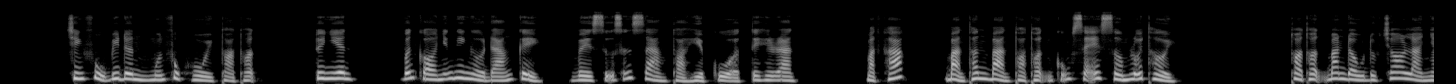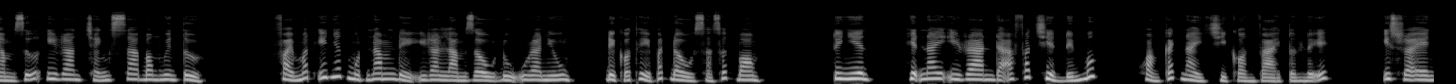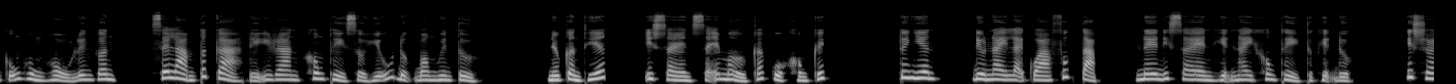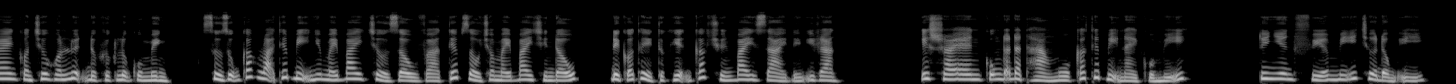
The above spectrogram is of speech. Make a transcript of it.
Chính phủ Biden muốn phục hồi thỏa thuận. Tuy nhiên, vẫn có những nghi ngờ đáng kể về sự sẵn sàng thỏa hiệp của Tehran. Mặt khác, bản thân bản thỏa thuận cũng sẽ sớm lỗi thời. Thỏa thuận ban đầu được cho là nhằm giữ Iran tránh xa bom nguyên tử. Phải mất ít nhất một năm để Iran làm giàu đủ uranium để có thể bắt đầu sản xuất bom. Tuy nhiên, hiện nay Iran đã phát triển đến mức khoảng cách này chỉ còn vài tuần lễ. Israel cũng hùng hổ lên gân, sẽ làm tất cả để Iran không thể sở hữu được bom nguyên tử. Nếu cần thiết, Israel sẽ mở các cuộc không kích. Tuy nhiên, điều này lại quá phức tạp, nên Israel hiện nay không thể thực hiện được. Israel còn chưa huấn luyện được lực lượng của mình, sử dụng các loại thiết bị như máy bay chở dầu và tiếp dầu cho máy bay chiến đấu để có thể thực hiện các chuyến bay dài đến Iran. Israel cũng đã đặt hàng mua các thiết bị này của Mỹ. Tuy nhiên, phía Mỹ chưa đồng ý.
